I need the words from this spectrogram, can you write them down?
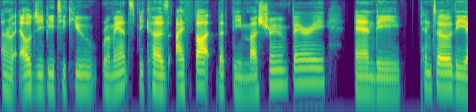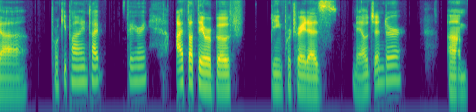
I don't know LGBTQ romance because I thought that the mushroom fairy and the pinto, the uh porcupine type fairy, I thought they were both being portrayed as male gender. Um,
